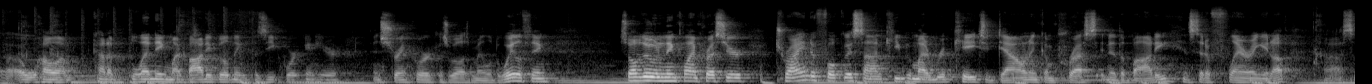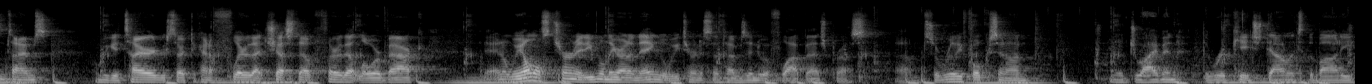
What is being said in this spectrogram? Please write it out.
uh, how I'm kind of blending my bodybuilding physique work in here and strength work as well as my Olympic weightlifting. So I'm doing an incline press here, trying to focus on keeping my rib cage down and compressed into the body instead of flaring it up. Uh, sometimes when we get tired, we start to kind of flare that chest up, flare that lower back, and we almost turn it, even when you're on an angle, we turn it sometimes into a flat bench press. Um, so really focusing on you know, driving the rib cage down into the body.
